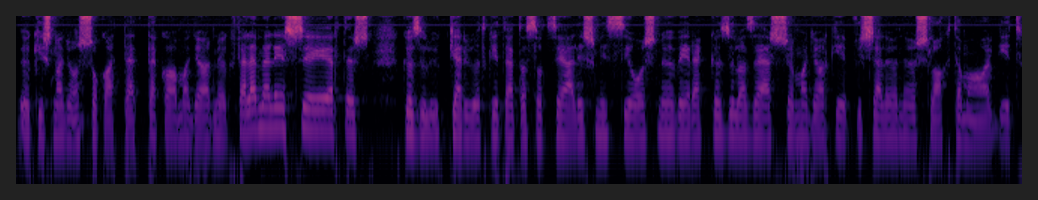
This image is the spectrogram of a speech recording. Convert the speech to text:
ők is nagyon sokat tettek a magyar nők felemeléséért, és közülük került ki, tehát a szociális missziós nővérek közül az első magyar képviselőnő Slakta Margit.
